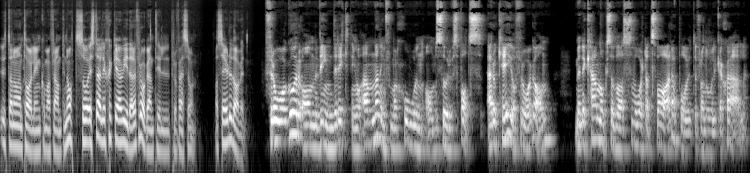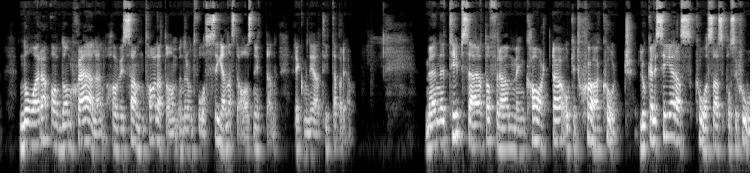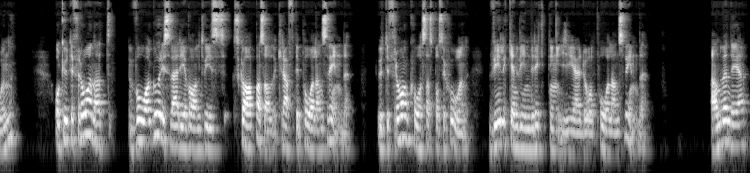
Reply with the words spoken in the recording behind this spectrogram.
utan att antagligen komma fram till något. Så istället skickar jag vidare frågan till professorn. Vad säger du David? Frågor om vindriktning och annan information om surfspots är okej okay att fråga om, men det kan också vara svårt att svara på utifrån olika skäl. Några av de skälen har vi samtalat om under de två senaste avsnitten. Rekommenderar att titta på det. Men ett tips är att ta fram en karta och ett sjökort. Lokaliseras Kåsas position och utifrån att vågor i Sverige vanligtvis skapas av kraftig pålandsvind. Utifrån Kåsas position, vilken vindriktning ger då pålandsvind? Använd det,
